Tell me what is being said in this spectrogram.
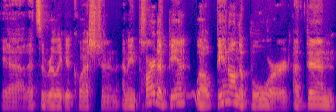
Yeah, that's a really good question. I mean, part of being well, being on the board, I've been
